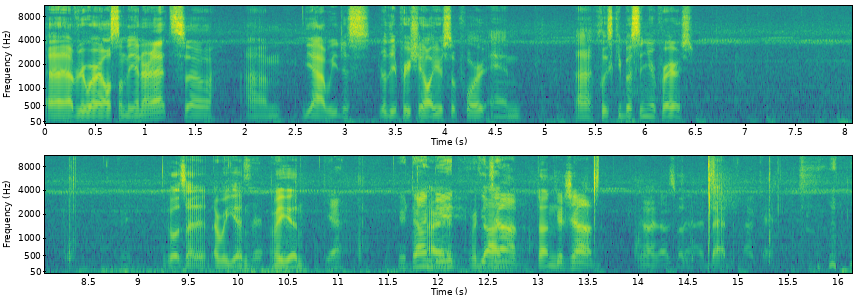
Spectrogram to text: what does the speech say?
uh, everywhere else on the internet. So um, yeah, we just really appreciate all your support and uh, please keep us in your prayers. Well, is that it? Are we good? Are we good? Yeah. You're done, All right, dude. we're Good done. job. Done. Good job. Oh, that was Bad. bad. Bad. Okay.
